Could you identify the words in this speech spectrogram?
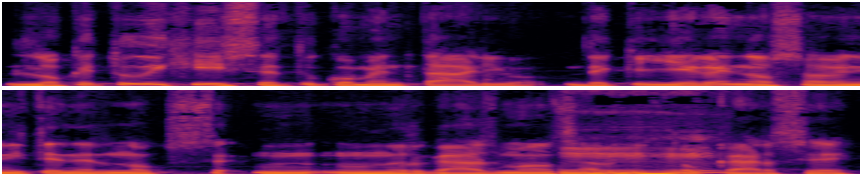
lo que tú dijiste, tu comentario, de que llega y no sabe ni tener un, ox- un- un orgasmo, no sabe ni Ujú. tocarse.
